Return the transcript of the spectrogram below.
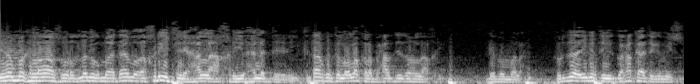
idan marka labada suurad nabigu maadaama akhriyi jiray hala akriyo hala dareeriyo kitabka inta loola kala baxa diidan hala akriyo dhiba ma laha. Iga tegi waxa kaa tegi mayso.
